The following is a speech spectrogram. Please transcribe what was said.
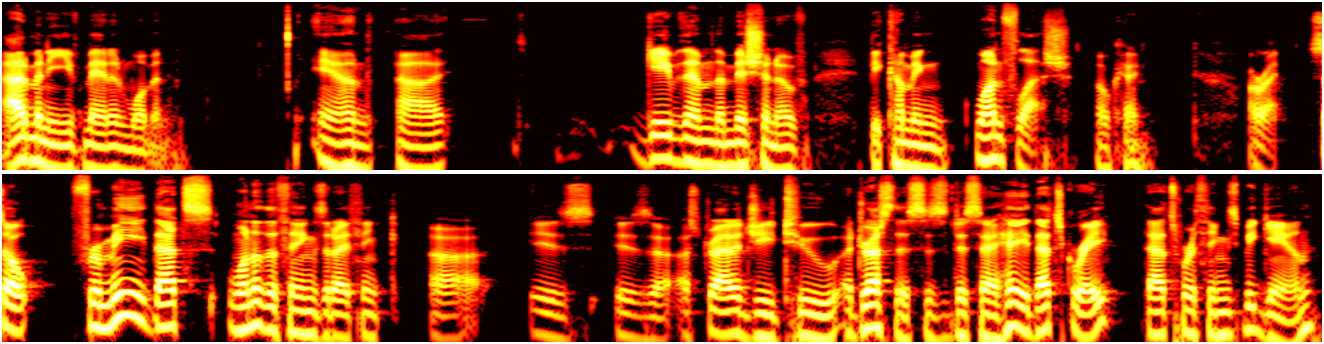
Adam and Eve, man and woman, and uh, gave them the mission of becoming one flesh. Okay. All right. So, for me, that's one of the things that I think uh, is is a, a strategy to address this is to say, hey, that's great. That's where things began.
